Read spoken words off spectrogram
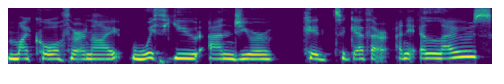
my co-author and I with you and your kid together. And it allows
